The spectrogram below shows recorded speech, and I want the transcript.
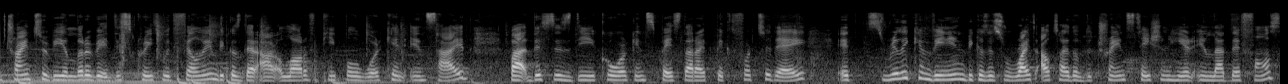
I'm trying to be a little bit discreet with filming because there are a lot of people working inside but this is the co-working space that I picked for today. It's really convenient because it's right outside of the train station here in La Défense.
